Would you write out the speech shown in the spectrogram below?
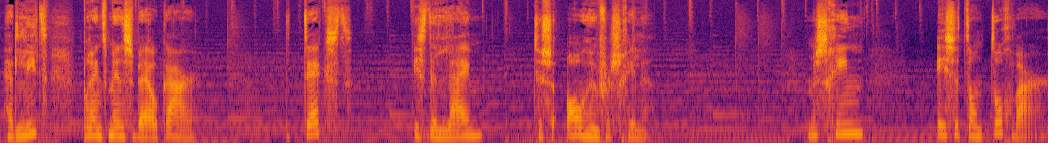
Het lied brengt mensen bij elkaar. De tekst is de lijm tussen al hun verschillen. Misschien is het dan toch waar.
